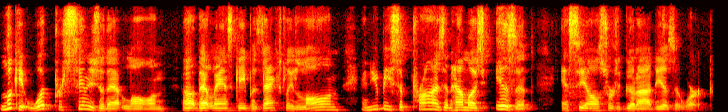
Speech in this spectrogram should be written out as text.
look at what percentage of that lawn, uh, that landscape is actually lawn, and you'd be surprised at how much isn't, and see all sorts of good ideas at work.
